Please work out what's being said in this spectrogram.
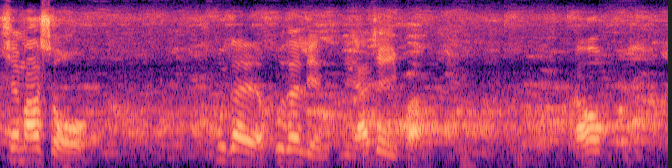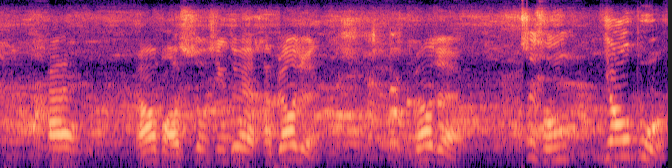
先把手护在护在脸脸颊这一块，然后开，然后保持重心，对，很标准，很标准。是从腰部，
